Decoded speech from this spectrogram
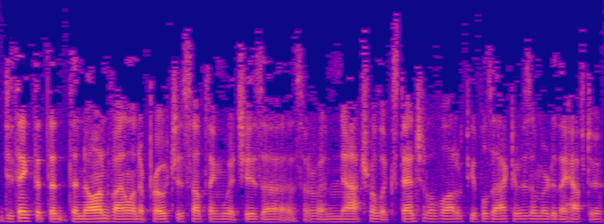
do you think that the, the non-violent approach is something which is a sort of a natural extension of a lot of people's activism, or do they have to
